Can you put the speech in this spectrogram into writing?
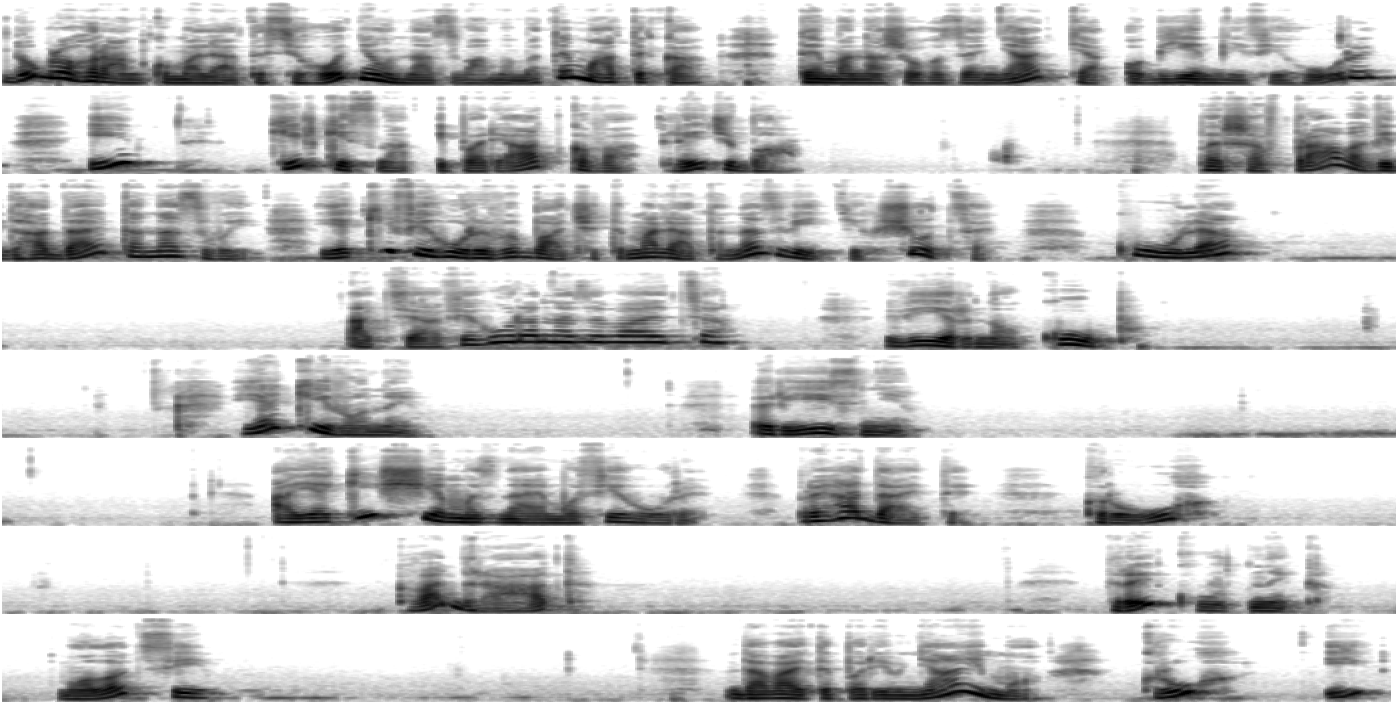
Доброго ранку, малята! Сьогодні у нас з вами математика. Тема нашого заняття об'ємні фігури і кількісна і порядкова лічба. Перша вправа відгадай та назви. Які фігури ви бачите, малята? Назвіть їх. Що це? Куля. А ця фігура називається вірно, куб. Які вони? Різні. А які ще ми знаємо фігури? Пригадайте, круг, квадрат, трикутник. Молодці. Давайте порівняємо круг і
